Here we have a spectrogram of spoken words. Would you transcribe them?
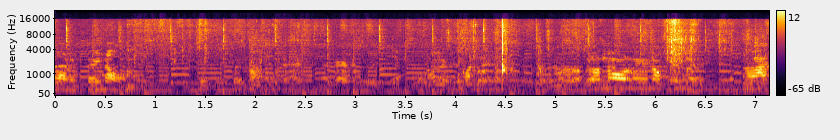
นอนใจนอน ตอนนอนในนอกคือร้าน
